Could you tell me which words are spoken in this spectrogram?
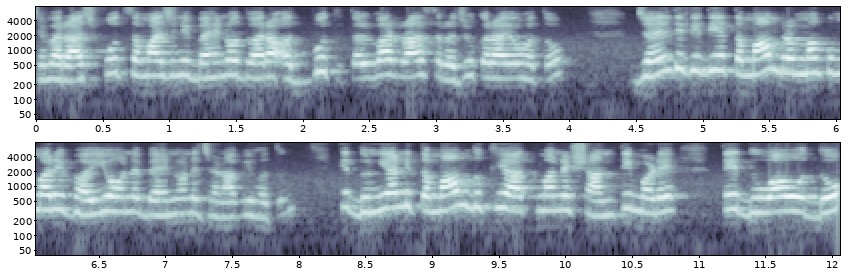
જેમાં રાજપૂત સમાજની બહેનો દ્વારા અદ્ભુત તલવાર રાસ રજૂ કરાયો હતો. જયંતિ દીદીએ તમામ બ્રહ્માકુમારી ભાઈઓ અને બહેનોને જણાવ્યું હતું કે દુનિયાની તમામ દુઃખી આત્માને શાંતિ મળે, તે દુઆઓ દો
